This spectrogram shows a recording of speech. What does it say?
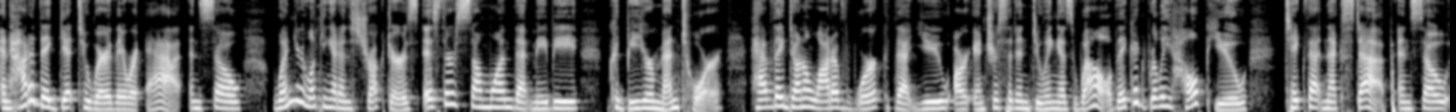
and how did they get to where they were at. And so when you're looking at instructors, is there someone that maybe could be your mentor? Have they done a lot of work that you are interested in doing as well? They could really help you take that next step. And so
